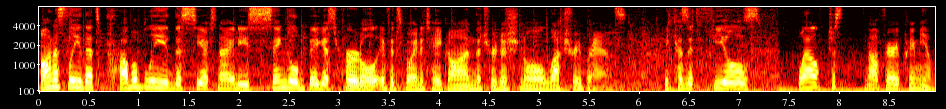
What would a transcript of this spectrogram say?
Honestly, that's probably the CX-90's single biggest hurdle if it's going to take on the traditional luxury brands, because it feels, well, just not very premium.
